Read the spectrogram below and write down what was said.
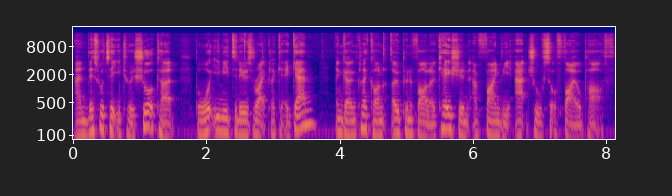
And this will take you to a shortcut, but what you need to do is right click it again and go and click on open file location and find the actual sort of file path.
